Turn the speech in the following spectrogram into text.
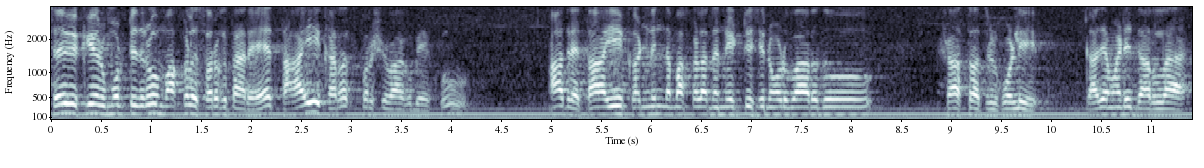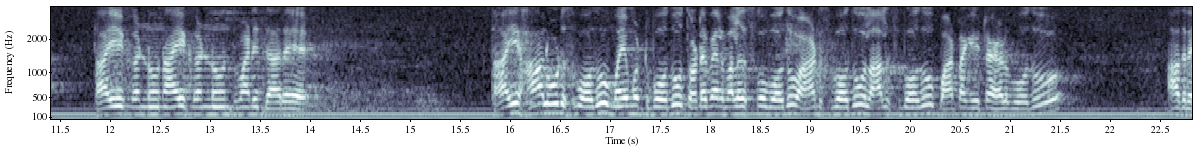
ಸೇವಕಿಯರು ಮುಟ್ಟಿದ್ರು ಮಕ್ಕಳು ಸೊರಗುತ್ತಾರೆ. ತಾಯಿ ಕರಸ್ಪರ್ಶವಾಗಬೇಕು. ಆದರೆ ತಾಯಿ ಕಣ್ಣಿಂದ ಮಕ್ಕಳನ್ನು ನೆಟ್ಟಿಸಿ ನೋಡಬಾರದು. ಶಾಸ್ತ್ರ ತಿಳ್ಕೊಳ್ಳಿ. ಗಾದೆ ಮಾಡಿದ್ದಾರಲ್ಲ? ತಾಯಿ ಕಣ್ಣು, ನಾಯಿ ಕಣ್ಣು ಅಂತ ಮಾಡಿದ್ದಾರೆ. ತಾಯಿ ಹಾಲು ಉಡಿಸ್ಬೋದು, ಮೈ ಮುಟ್ಬೋದು, ತೊಡೆ ಮೇಲೆ ಮಲಗಿಸ್ಕೋಬೋದು, ಆಡಿಸ್ಬೋದು, ಲಾಲಿಸ್ಬೋದು, ಪಾಠ ಗೀಟ ಹೇಳ್ಬೋದು. ಆದರೆ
